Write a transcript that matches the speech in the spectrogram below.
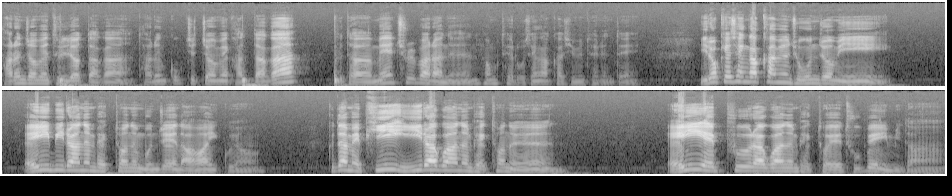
다른 점에 들렸다가 다른 꼭지점에 갔다가 그 다음에 출발하는 형태로 생각하시면 되는데 이렇게 생각하면 좋은 점이 AB라는 벡터는 문제에 나와 있고요. 그 다음에 B2라고 하는 벡터는 AF라고 하는 벡터의 두 배입니다.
